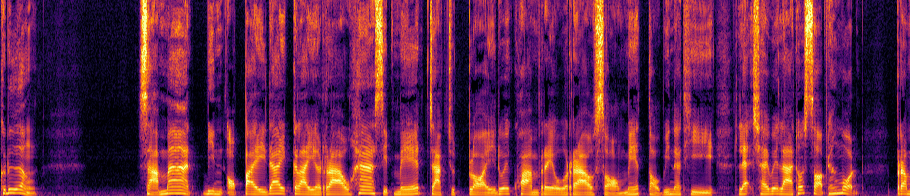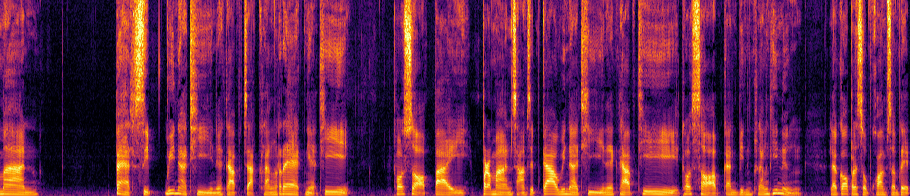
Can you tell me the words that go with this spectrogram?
เครื่อง สามารถบินออกไปได้ไกลราว 50 เมตร จากจุดปล่อยด้วยความเร็วราว 2 เมตรต่อวินาที และใช้เวลาทดสอบทั้งหมดประมาณ 80 วินาทีนะครับ จากครั้งแรกเนี่ยที่ ทดสอบไปประมาณ 39 วินาทีนะครับที่ทดสอบการบินครั้งที่ 1 แล้วก็ประสบความสำเร็จ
